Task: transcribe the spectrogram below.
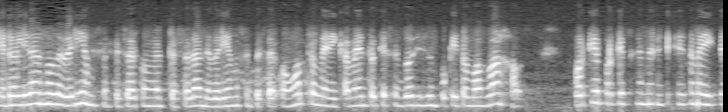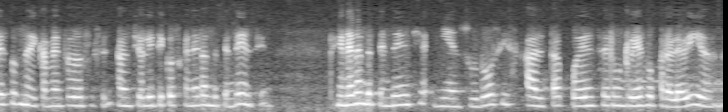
que en realidad no deberíamos empezar con el alprazolam, deberíamos empezar con otro medicamento que es en dosis un poquito más bajas. ¿Por qué? Porque estos medicamentos ansiolíticos generan dependencia. Generan dependencia y en su dosis alta pueden ser un riesgo para la vida.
